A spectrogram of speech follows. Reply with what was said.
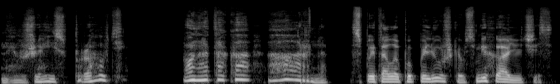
Невже і справді вона така гарна? Спитала попелюшка, всміхаючись.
